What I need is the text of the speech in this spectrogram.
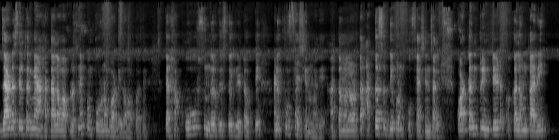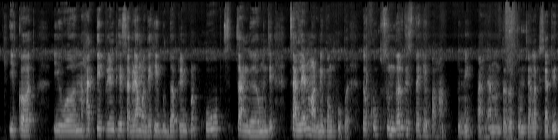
जाड असेल तर मी हाताला वापरत नाही पण पूर्ण बॉडीला वापरते तर हा खूप सुंदर दिसतो गेटअप ते आणि खूप फॅशनमध्ये. आता मला वाटतं आता सध्या पण खूप फॅशन चालेल cotton printed Kalamkari ikat even हत्ती प्रिंट हे सगळ्यामध्ये हे बुद्धा प्रिंट पण खूप चांगलं म्हणजे चालले आणि मागणी पण खूप आहे. तर खूप सुंदर दिसतं हे पहा. तुम्ही पाहिल्यानंतरच तुमच्या लक्षात येईल.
